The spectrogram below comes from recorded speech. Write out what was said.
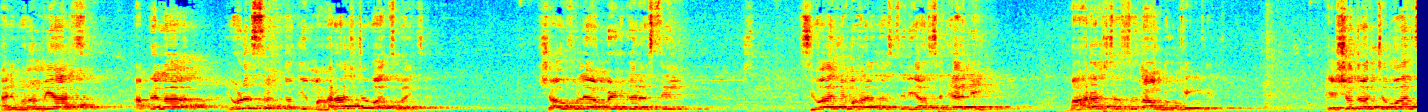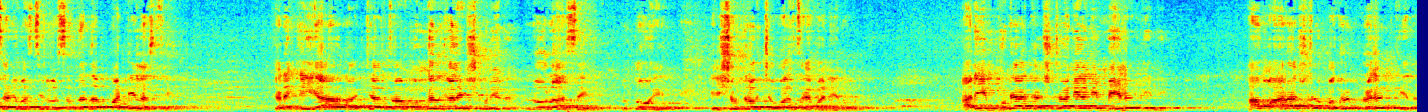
आणि म्हणून मी आज आपल्याला एवढंच सांगतो की महाराष्ट्र वाचवायचं. शाहू फुले आंबेडकर असतील शिवाजी महाराज असतील या सगळ्यांनी महाराष्ट्राचं नाव लौकिक केलं. यशवंतराव चव्हाण साहेब असतील वसंतदादा पाटील असतील कारण की या राज्याचा मंगलकालेश्वरी रोला कोणी रोवला असेल तर तो यशवंतराव चव्हाण साहेबांनी रोवला. आणि मोठ्या कष्टाने आणि मेहनतीने हा महाराष्ट्र प्रगत केला.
